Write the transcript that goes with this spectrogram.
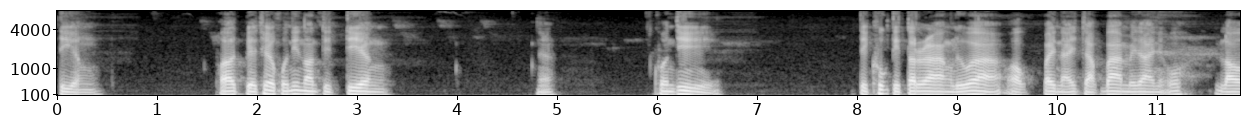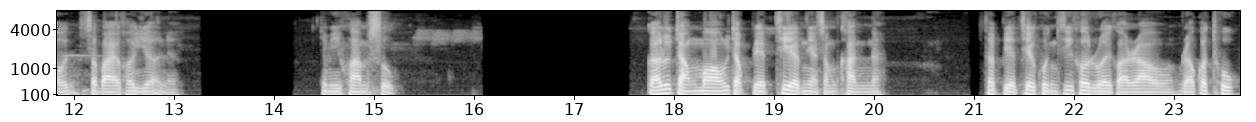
เตียง พอเปรียบเทียบคนที่นอนติดเตียงนะคนที่ติดคุกติดตารางหรือว่าออกไปไหนจากบ้านไม่ได้เนี่ยโอ้เราสบายเขาเยอะเลย จะมีความสุข การรู้จักมองรู้จักเปรียบเทียบเนี่ยสำคัญนะถ้าเปรียบเทียบคนที่เขารวยกว่าเรา เราก็ทุกข์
